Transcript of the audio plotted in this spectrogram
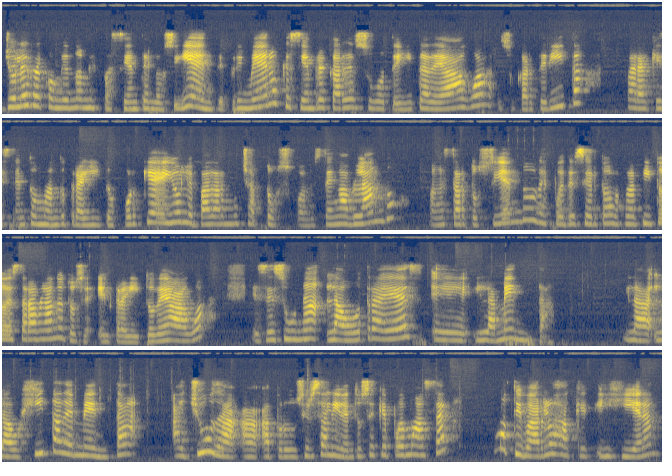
Yo les recomiendo a mis pacientes lo siguiente. Primero, que siempre carguen su botellita de agua, su carterita, para que estén tomando traguitos, porque a ellos les va a dar mucha tos. Cuando estén hablando, van a estar tosiendo después de cierto ratito de estar hablando. Entonces, el traguito de agua, esa es una. La otra es eh, la menta. La, hojita de menta ayuda a, a producir saliva. Entonces, ¿qué podemos hacer? Motivarlos a que higieran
